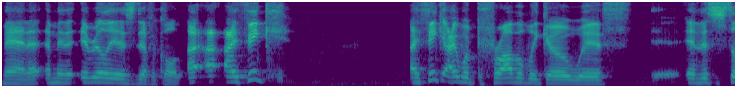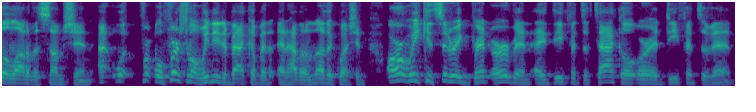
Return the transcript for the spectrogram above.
man, I- mean, it really is difficult. I, I, I think, I think I would probably go with, and this is still a lot of assumption. I, well, first of all, we need to back up and, and have another question: Are we considering Brent Urban a defensive tackle or a defensive end?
